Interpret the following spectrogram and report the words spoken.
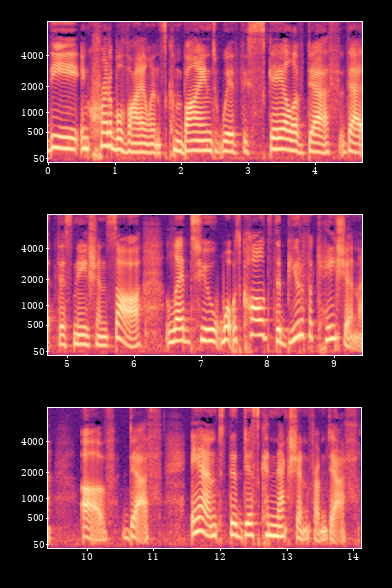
The incredible violence combined with the scale of death that this nation saw led to what was called the beautification of death and the disconnection from death.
